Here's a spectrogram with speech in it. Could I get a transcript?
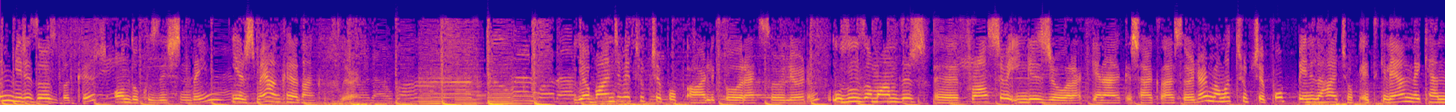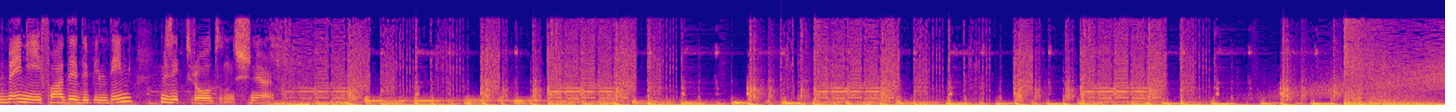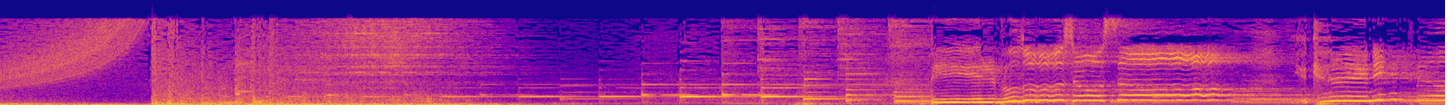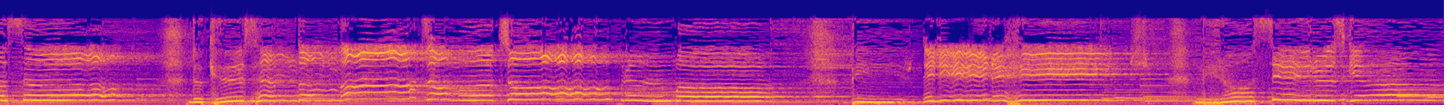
Adım Biriz Özbakır, 19 yaşındayım. Yarışmaya Ankara'dan katılıyorum. Yabancı ve Türkçe pop ağırlıklı olarak söylüyorum. Uzun zamandır e, Fransızca ve İngilizce olarak genellikle şarkılar söylüyorum ama Türkçe pop beni daha çok etkileyen ve kendimi en iyi ifade edebildiğim müzik türü olduğunu düşünüyorum. Yağsa Dökülsem damla damla toprağıma Bir deli nehir bir asi rüzgar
